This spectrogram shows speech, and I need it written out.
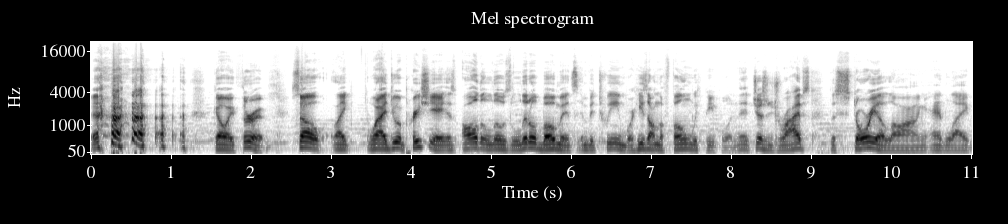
going through it. So, like, what I do appreciate is all the, those little moments in between where he's on the phone with people and it just drives the story along and like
